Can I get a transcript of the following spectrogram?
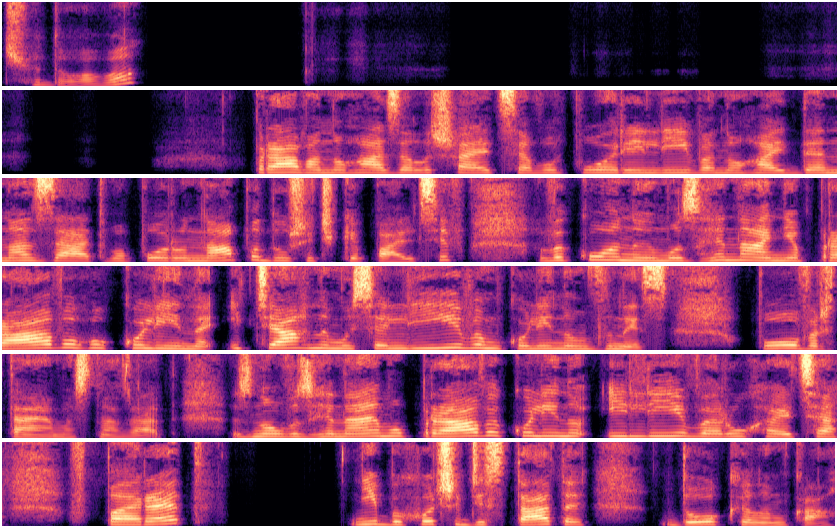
Чудово. Права нога залишається в опорі, ліва нога йде назад, в опору на подушечки пальців. Виконуємо згинання правого коліна і тягнемося лівим коліном вниз. Повертаємось назад. Знову згинаємо праве коліно і ліве рухається вперед, ніби хоче дістати до килимка.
